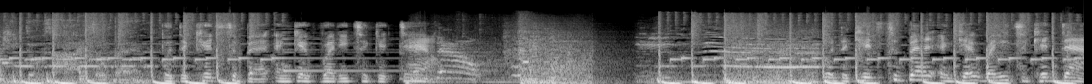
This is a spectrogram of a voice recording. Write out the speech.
Keep those eyes open. Put the kids to bed and get ready to get down. Put the kids to bed and get ready to get down.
